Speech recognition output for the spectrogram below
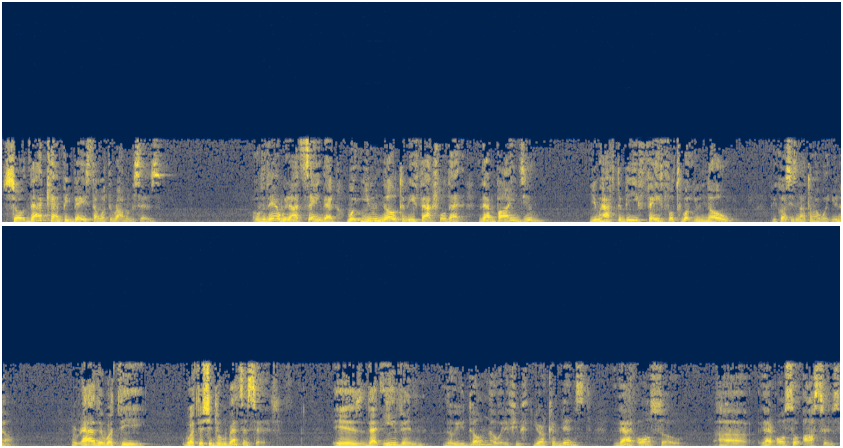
So that can't be based on what the Rambam says. Over there, we're not saying that what you know to be factual, that, that binds you. You have to be faithful to what you know, because he's not talking about what you know. But rather, what the what the Shintun Rebetza says is that even though you don't know it, if you, you're convinced, that also uh, that also answers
